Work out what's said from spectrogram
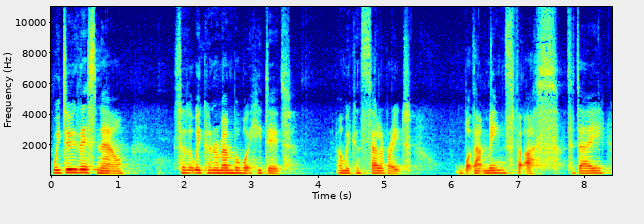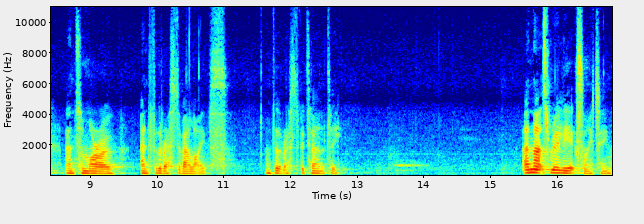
We do this now so that we can remember what he did and we can celebrate what that means for us today and tomorrow and for the rest of our lives and for the rest of eternity. And that's really exciting.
